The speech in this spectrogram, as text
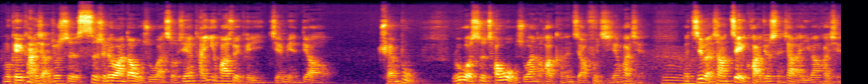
我们可以看一下，就是四十六万到五十五万，首先它印花税可以减免掉全部，如果是超过五十万的话，可能只要付几千块钱，那基本上这一块就省下来一万块钱，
